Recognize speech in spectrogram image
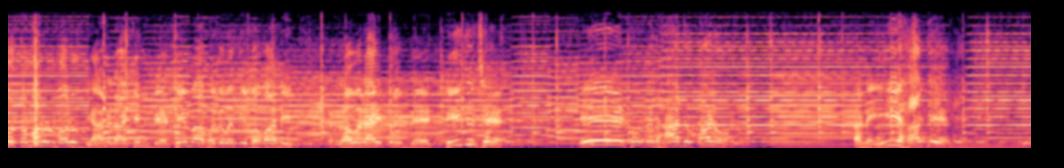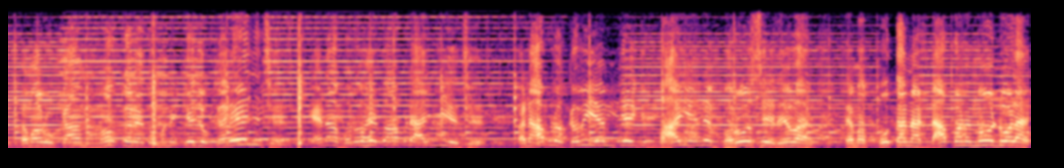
તો તમારું મારું ધ્યાન રાખીને બેઠી માં ભગવતી ભવાની. રવરાય તો બેઠી જ છે. એક વખત હાથ પાડો અને એ હાથે તમારું કામ ન કરે તો મને કેજો કરે જ છે. એના ભરોસે તો આપણે આવીએ છે અને આપણો કવિ એમ કે, ભાઈ એને ભરોસે રહેવા. એમાં પોતાના ડાપણ ન ડોળાય.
